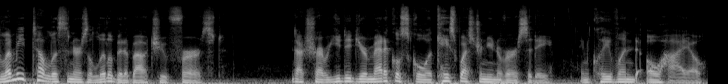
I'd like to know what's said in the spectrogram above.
let me tell listeners a little bit about you first. Dr. Schreiber, you did your medical school at Case Western University in Cleveland, Ohio.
